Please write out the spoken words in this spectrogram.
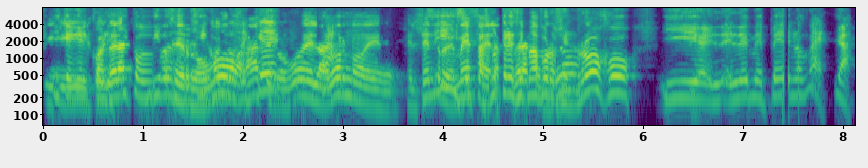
y, que en el colegio se robó, no sé qué. se robó el adorno del centro de mesa. Pasó tres semáforos en rojo y el, el MP, no, ya,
